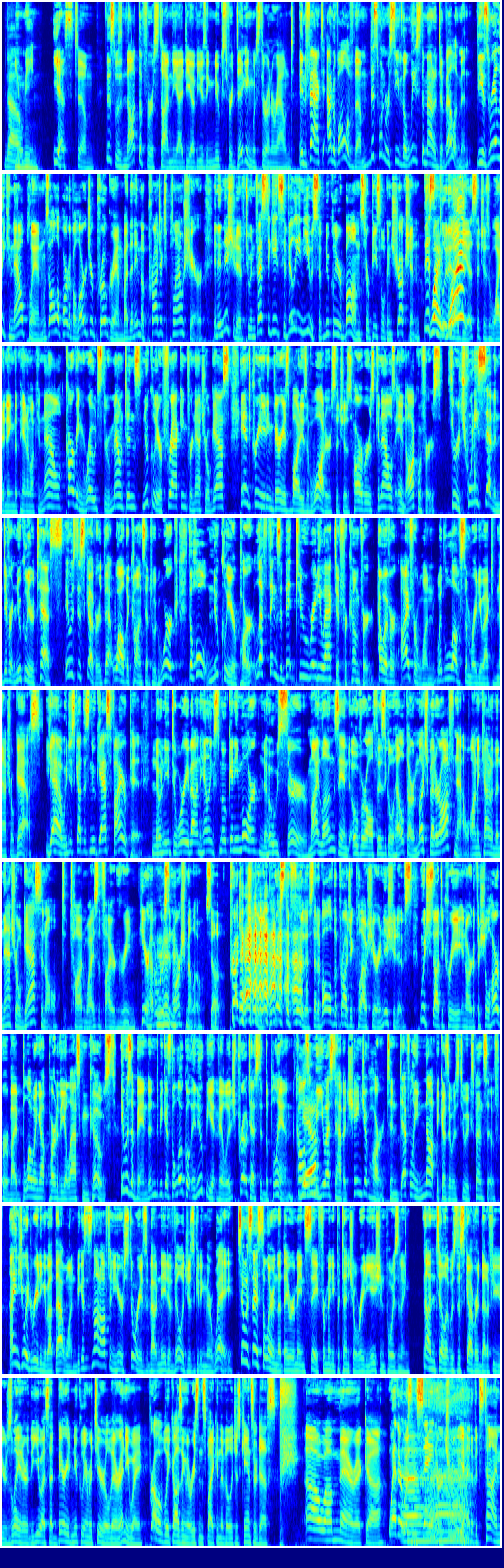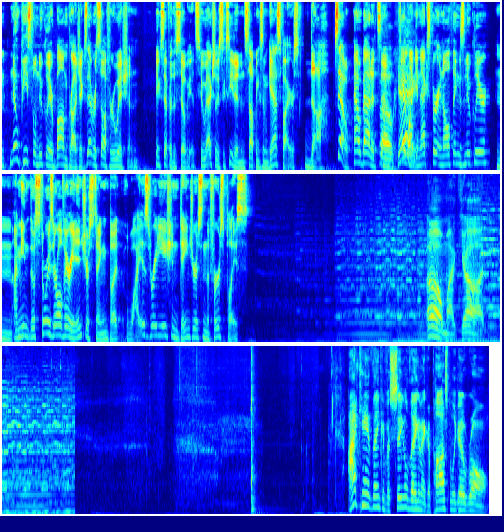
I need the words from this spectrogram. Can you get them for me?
No. You mean? Yes, Tim. This was not the first time the idea of using nukes for digging was thrown around. In fact, out of all of them, this one received the least amount of development. The Israeli Canal Plan was all a part of a larger program by the name of Project Plowshare, an initiative to investigate civilian use of nuclear bombs for peaceful construction. This Wait, included what? ideas such as widening the Panama Canal, carving roads through mountains, nuclear fracking for natural gas, and creating various bodies of water such as harbors, canals, and aquifers. Through 27 different nuclear tests, it was discovered that while the concept would work, the whole nuclear part left things a bit too radioactive for comfort. However, I for one would love some radioactive natural gas. Yeah, we just got this new gas fire pit. No need to worry about inhaling smoke anymore. No, sir. My lungs and overall physical health are much better off now on account of the natural gas and all. T- Todd, why is the fire green? Here, have a roasted marshmallow. Sup? Project Chariot progressed the furthest out of all of the Project Plowshare initiatives, which sought to create an artificial harbor by blowing up part of the Alaskan coast. It was abandoned because the local Inupiat village protested the plan, causing Yeah. the US to have a change of heart, and definitely not because it was too expensive. I enjoyed reading about that one because it's not often you hear stories about native villages getting their way, so it's nice to learn that they remain safe from any potential radiation poisoning. Not until it was discovered that a few years later, the US had buried nuclear material there anyway, probably causing the recent spike in the village's cancer deaths. Psh, Oh, America. Whether it was insane or truly ahead of its time, no peaceful nuclear bomb projects ever saw fruition. Except for the Soviets, who actually succeeded in stopping some gas fires. Duh. So, how about it, Sim? Okay. Feel like an expert in all things nuclear? Hmm, I mean, those stories are all very interesting, but why is radiation dangerous in the first place? Oh my god. I can't think of a single thing that could possibly go wrong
